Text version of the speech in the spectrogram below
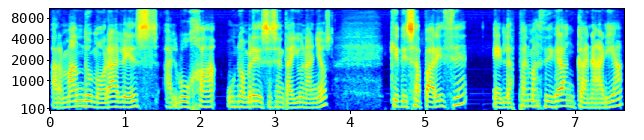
Armando Morales Albuja, un hombre de 61 años, que desaparece en las Palmas de Gran Canaria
